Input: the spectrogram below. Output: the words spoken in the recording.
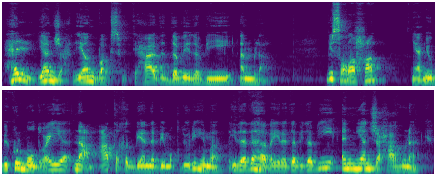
هل ينجح The Young Bucks في اتحاد ال WWE أم لا؟ بصراحة يعني وبكل موضوعية نعم أعتقد بأن بمقدورهما إذا ذهب إلى WWE أن ينجحا هناك.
